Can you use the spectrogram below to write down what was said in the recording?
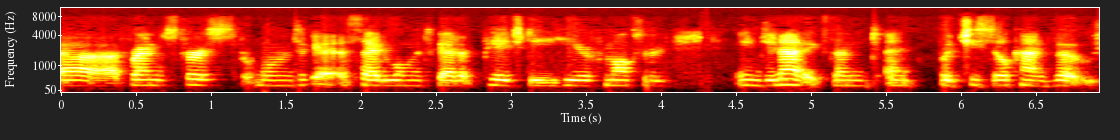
uh, friend's first woman to get a Saudi woman to get a PhD here from Oxford in genetics, and and but she still can't vote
